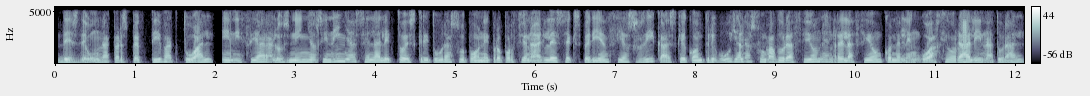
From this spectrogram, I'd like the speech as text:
Desde una perspectiva actual, iniciar a los niños y niñas en la lectoescritura supone proporcionarles experiencias ricas que contribuyan a su maduración en relación con el lenguaje oral y natural,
